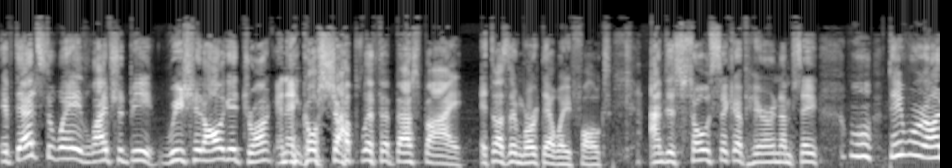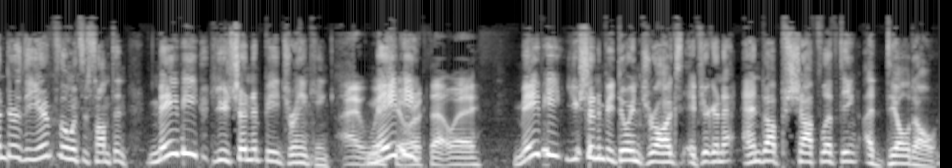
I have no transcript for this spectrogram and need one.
If that's the way life should be, we should all get drunk and then go shoplift at Best Buy. It doesn't work that way, folks. I'm just so sick of hearing them say, well, they were under the influence of something. Maybe you shouldn't be drinking. I wish maybe, it worked that way. Maybe you shouldn't be doing drugs if you're going to end up shoplifting a dildo.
